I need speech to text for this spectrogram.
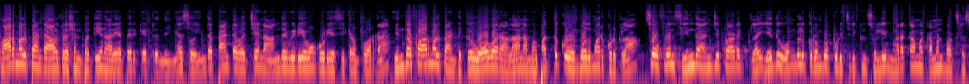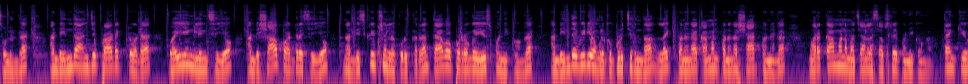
ஃபார்மல் பேண்ட் ஆல்ட்ரேஷன் பற்றியும் நிறைய பேர் கேட்டிருந்தீங்க. ஸோ இந்த பேண்ட்டை வச்சே நான் அந்த வீடியோவும் கூடிய சீக்கிரம் சீக்கிரம் போடுறேன். இந்த ஃபார்மல் பேண்ட்டுக்கு ஓவராலாக நம்ம பத்துக்கு ஒம்பது மார்க் கொடுக்கலாம். ஸோ ஃப்ரெண்ட்ஸ் இந்த அஞ்சு ப்ராடக்ட்டில் எது உங்களுக்கு ரொம்ப பிடிச்சிருக்குன்னு சொல்லி மறக்காமல் கமெண்ட் பாக்ஸில் சொல்லுங்கள் அண்ட் இந்த அஞ்சு ப்ராடக்டோட பையிங் லிங்க்ஸையும் அண்ட் ஷாப் அட்ரஸையும் நான் டிஸ்கிரிப்ஷனில் கொடுக்குறேன். தேவைப்படுறவங்க யூஸ் பண்ணிக்கோங்க. அண்ட் இந்த வீடியோ உங்களுக்கு பிடிச்சிருந்தா லைக் பண்ணுங்கள் கமெண்ட் பண்ணுங்கள் ஷேர் பண்ணுங்கள் மறக்காமல் நம்ம சேனலை சப்ஸ்கிரைப் பண்ணிக்கோங்க. தேங்க்யூ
